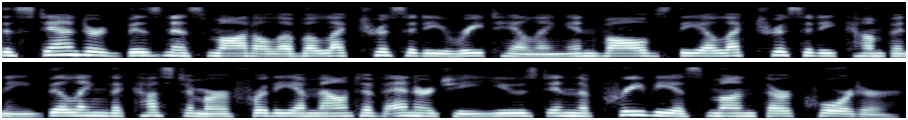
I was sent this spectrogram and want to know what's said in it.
The standard business model of electricity retailing involves the electricity company billing the customer for the amount of energy used in the previous month or quarter.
